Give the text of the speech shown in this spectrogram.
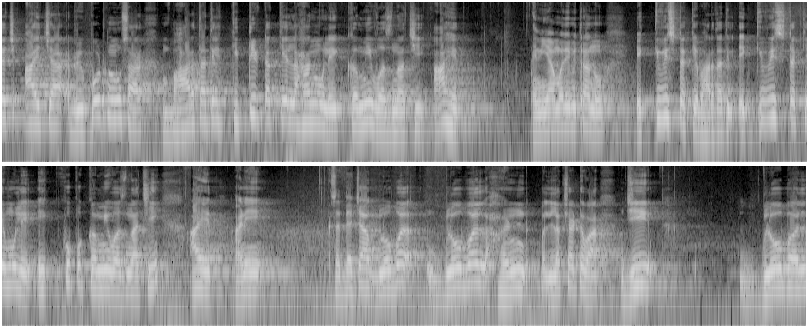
एच आयच्या रिपोर्टनुसार भारतातील किती टक्के लहान मुले कमी वजनाची आहेत? आणि यामध्ये मित्रांनो एकवीस टक्के भारतातील एकवीस टक्के मुले हे खूप कमी वजनाची आहेत. आणि सध्याच्या ग्लोबल ग्लोबल हंड लक्षात ठेवा जी ग्लोबल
